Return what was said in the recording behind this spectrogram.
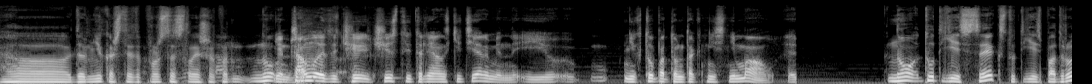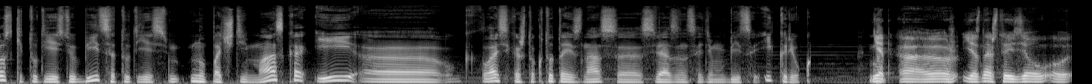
Э, да, мне кажется, это просто слэшер. Под- Ну, Нет, там- джалло это чи- чистый итальянский термин, и никто потом так не снимал. Э, Но тут есть секс, тут есть подростки, тут есть убийца, тут есть, ну, почти маска и э, классика, что кто-то из нас э, связан с этим убийцей. И крюк. Нет, а, э, я знаю, что я сделал, э,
